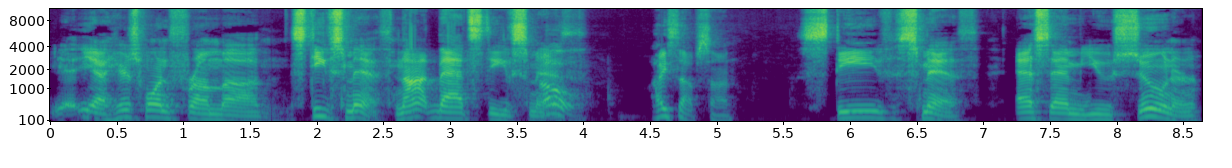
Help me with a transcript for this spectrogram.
Yeah, yeah. Here's one from uh, Steve Smith. Not that Steve Smith. Oh, ice up, son. Steve Smith, SMU Sooner,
